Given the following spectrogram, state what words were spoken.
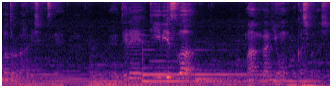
うバトルが激しいですね、えー、テレ TBS は漫画日本昔話。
